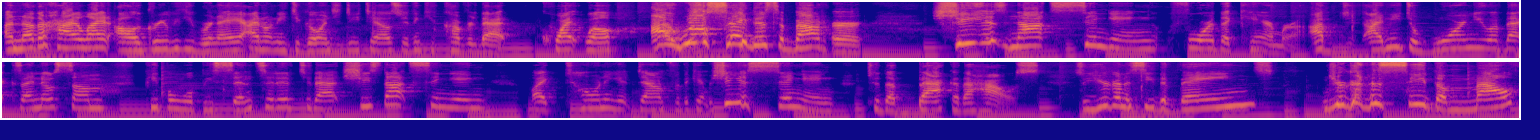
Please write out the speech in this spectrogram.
Another highlight, I'll agree with you, Renee. I don't need to go into details. I think you covered that quite well. I will say this about her. She is not singing for the camera. I, I need to warn you of that because I know some people will be sensitive to that. She's not singing like toning it down for the camera. She is singing to the back of the house. So you're going to see the veins, you're going to see the mouth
